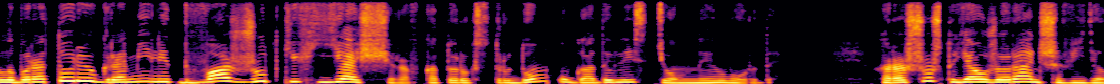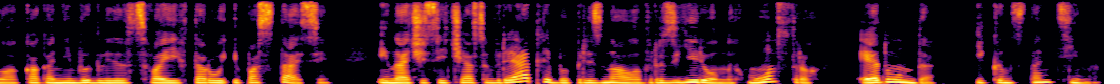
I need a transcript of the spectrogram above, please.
Лабораторию громили два жутких ящера, в которых с трудом угадывались темные лорды. Хорошо, что я уже раньше видела, как они выглядят в своей второй ипостаси, иначе сейчас вряд ли бы признала в разъяренных монстрах Эдмунда и Константина.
